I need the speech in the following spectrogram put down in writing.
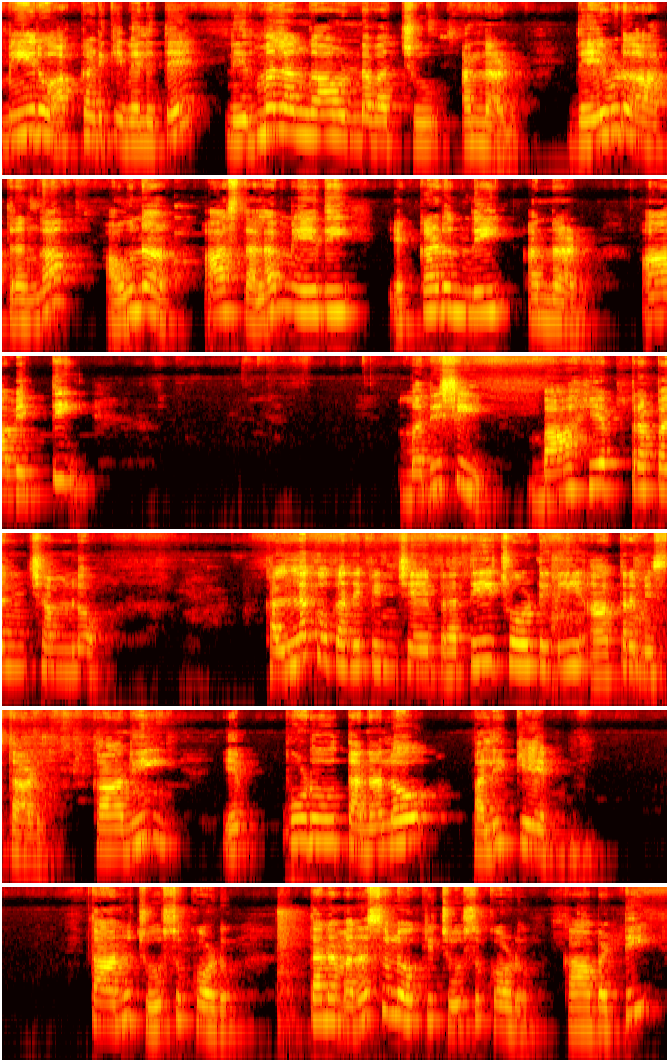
మీరు అక్కడికి వెళితే నిర్మలంగా ఉండవచ్చు అన్నాడు. దేవుడు ఆత్రంగా అవునా? ఆ స్థలం ఏది? ఎక్కడుంది? అన్నాడు. ఆ వ్యక్తి మనిషి బాహ్య ప్రపంచంలో కళ్ళకు కనిపించే ప్రతి చోటిని ఆక్రమిస్తాడు. కానీ ఎప్పుడు తనలో పలికే తాను చూసుకోడు. తన మనసులోకి చూసుకోడు. కాబట్టి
